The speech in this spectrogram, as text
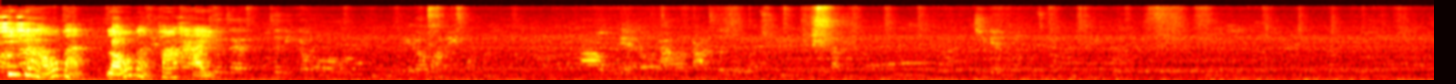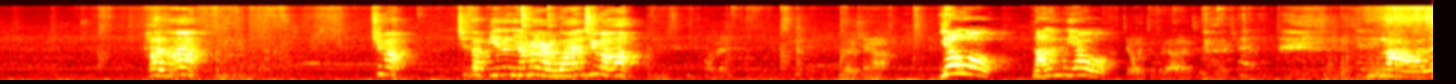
谢谢老板，老板发财。好了啊，去吧，去找别的娘们儿玩去吧啊！好嘞，多少钱啊？要哦，哪能不要哦？叫我走了，这多少钱啊？哪能？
